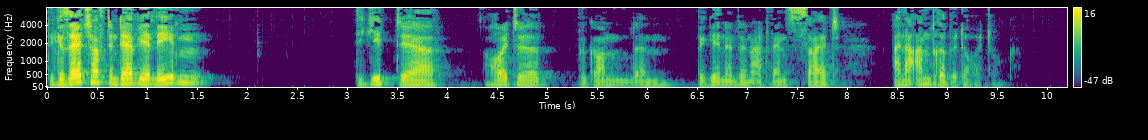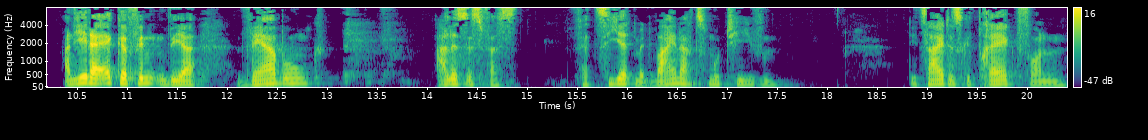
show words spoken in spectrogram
Die Gesellschaft, in der wir leben, die gibt der heute begonnenen, beginnenden Adventszeit eine andere Bedeutung. An jeder Ecke finden wir Werbung. Alles ist verziert mit Weihnachtsmotiven. Die Zeit ist geprägt von,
